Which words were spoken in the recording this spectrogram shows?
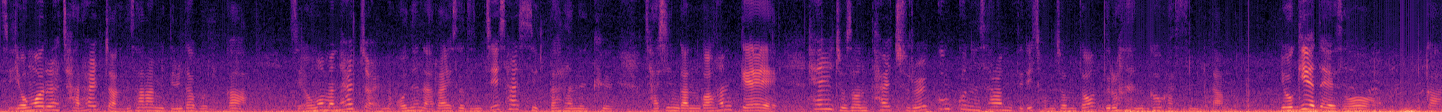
이제 영어를 잘 할 줄 아는 사람이 늘다 보니까 이제 영어만 할 줄 알면 어느 나라에서든지 살 수 있다라는 그 자신감과 함께 헬 조선 탈출을 꿈꾸는 사람들이 점점 더 늘어나는 것 같습니다. 여기에 대해서 그러니까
